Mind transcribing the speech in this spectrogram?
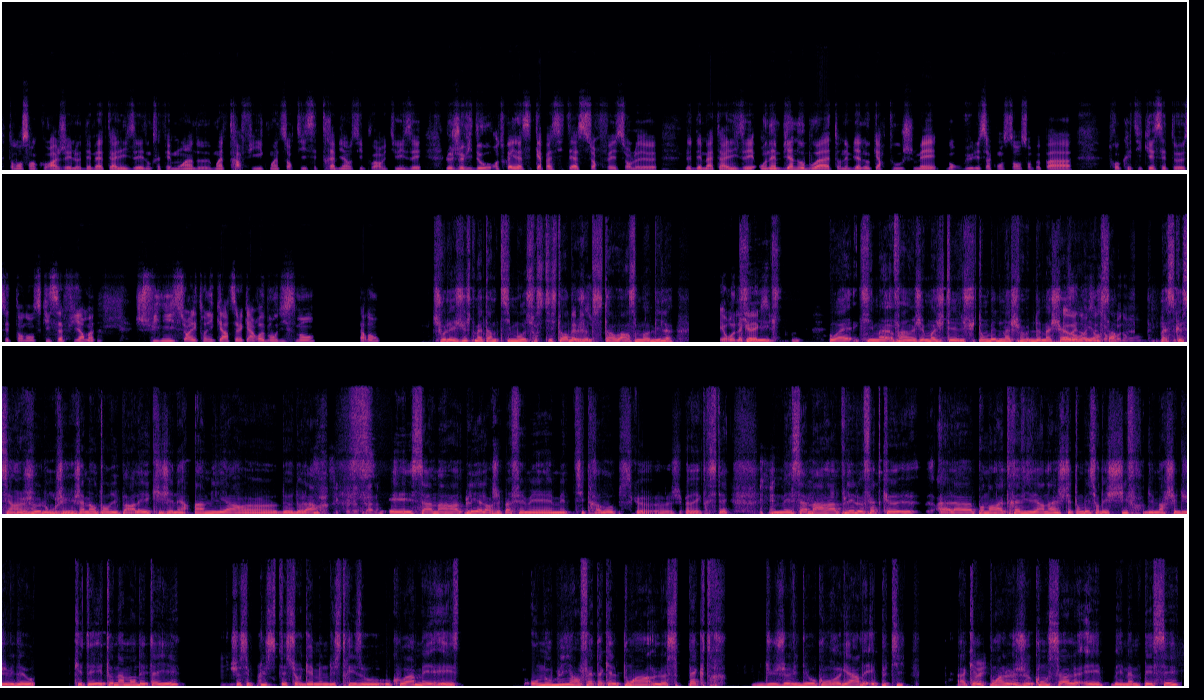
tendance à encourager le dématérialisé, donc ça fait moins de moins de trafic, moins de sorties. C'est très bien aussi de pouvoir utiliser le jeu vidéo. En tout cas, il a cette capacité à surfer sur le, le dématérialisé. On aime bien nos boîtes, on aime bien nos cartouches, mais bon, vu les circonstances, on peut pas trop critiquer cette, cette tendance qui s'affirme. Je finis sur Electronic Arts avec un rebondissement. Pardon? Je voulais juste mettre un petit mot sur cette histoire de bien jeu de. Star Wars mobile. Héros de la qui- galaxie. Ouais, qui m'a. Enfin, moi, j'étais, je suis tombé de ma, de ma chaise Ah ouais, en voyant ça, hein. parce que c'est un jeu dont j'ai jamais entendu parler, qui génère un milliard euh, de dollars. C'est colossal. Et ça m'a rappelé, alors j'ai pas fait mes, mes petits travaux parce que j'ai pas d'électricité, mais ça m'a rappelé le fait que à la, pendant la trêve hivernale, j'étais tombé sur des chiffres du marché du jeu vidéo qui étaient étonnamment détaillés. Mhm. Je sais plus si c'était sur Game Industries ou, ou quoi, mais et on oublie en fait à quel point le spectre du jeu vidéo qu'on regarde est petit. À quel Ouais. point le jeu console et, et même PC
